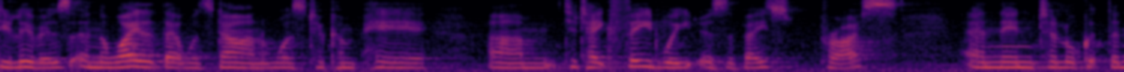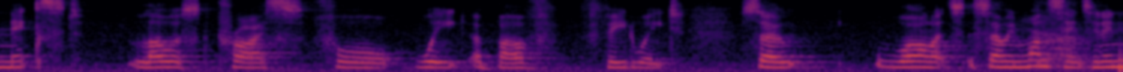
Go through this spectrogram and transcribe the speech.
delivers, and the way that that was done was to compare, um, to take feed wheat as the base price, and then to look at the next lowest price for wheat above feed wheat. So while it's, so in one sense, in an,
